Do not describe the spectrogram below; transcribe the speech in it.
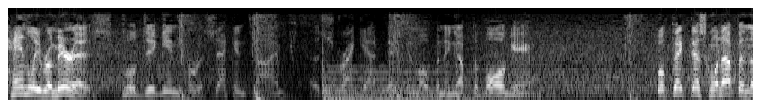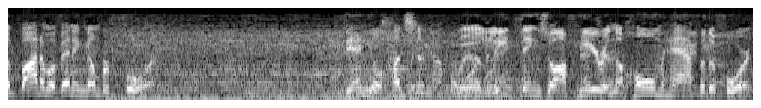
Hanley Ramirez will dig in for a second time. A strikeout victim opening up the ball game. We'll pick this one up in the bottom of inning number four. Daniel Hudson will lead things off here in the home half of the fourth.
